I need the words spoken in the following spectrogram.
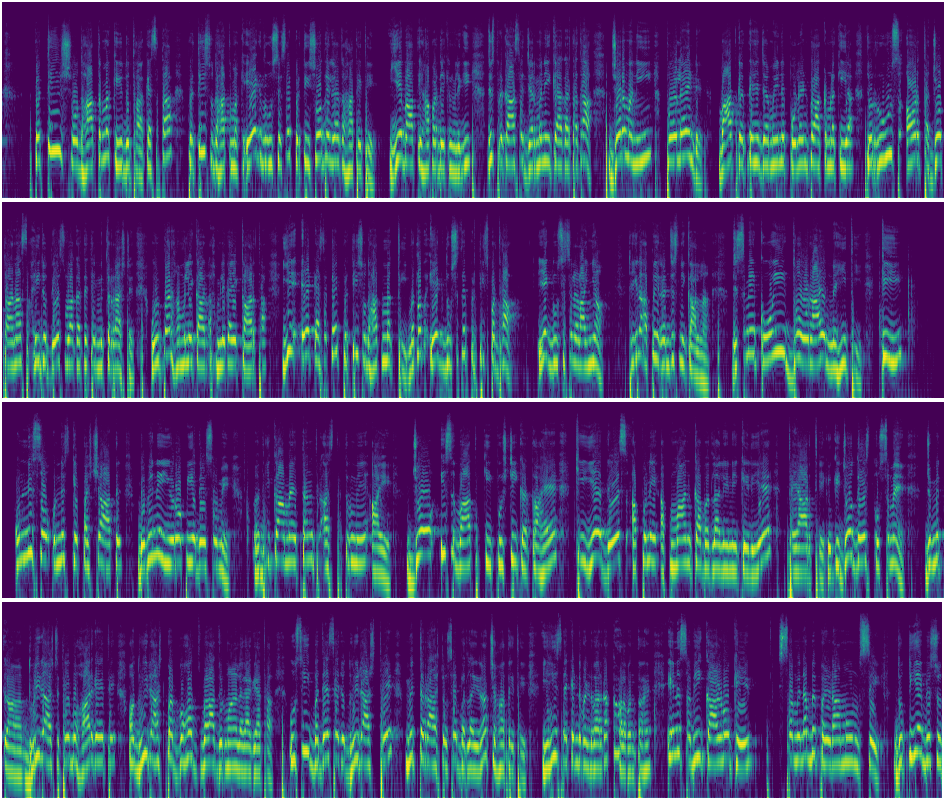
प्रतिशोधात्मक युद्ध था। कैसा था? प्रतिशोधात्मक। एक दूसरे से प्रतिशोध लेना चाहते थे। ये बात यहाँ पर देखने मिलेगी। जिस प्रकार से जर्मनी क्या करता था? जर्मनी, पोलैंड, बात करते हैं जर्मनी ने पोलैंड पर आक्रमण किया। जो रूस और जो तानाशाही जो देश हुआ करते थे मित्र राष्ट्र उन पर हमले का हमले का एक कार था। ये एक कह सकते प्रतिशोधात्मक थी। मतलब एक दूसरे से प्रतिस्पर्धा, एक दूसरे से लड़ाइयाँ। ठीक है ना? अपनी रंजिश निकालना। जिसमें कोई दो राय नहीं थी कि 1919 के पश्चात विभिन्न यूरोपीय देशों में अधिकामय तंत्र अस्तित्व में आए, जो इस बात की पुष्टि करता है कि ये देश अपने अपमान का बदला लेने के लिए तैयार थे। क्योंकि जो देश उस समय जो मित्र धुरी राष्ट्र थे, वो हार गए थे और धुरी राष्ट्र पर बहुत बड़ा जुर्माना लगा गया था। उसी वजह से जो धुरी राष्ट्र थे, मित्र राष्ट्रों से बदला लेना चाहते थे। यही सेकेंड वर्ल्ड वार का कारण बनता है। इन सभी कारणों के समनव्य परिणामों से द्वितीय विश्व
